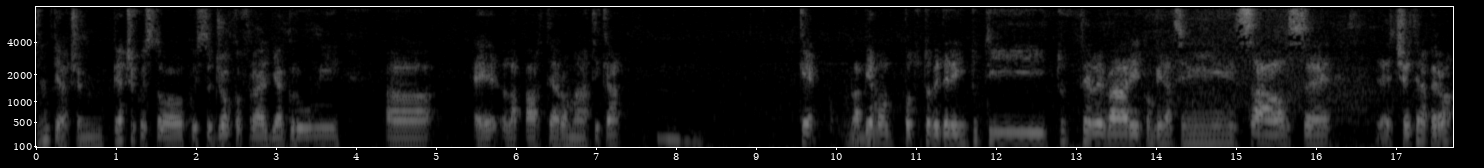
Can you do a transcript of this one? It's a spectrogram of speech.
Mi piace, mi piace questo, questo gioco fra gli agrumi eh, e la parte aromatica Mm. che l'abbiamo potuto vedere in tutti, tutte le varie combinazioni salse, eccetera, però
